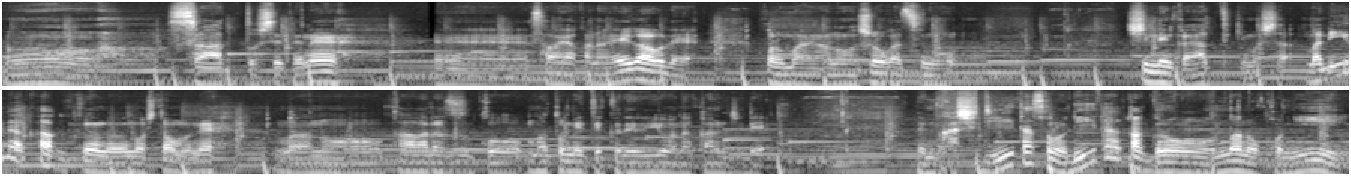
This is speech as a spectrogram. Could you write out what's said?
うん。スラッとしててね、えー、爽やかな笑顔でこの前あの正月の新年会会ってきました、まあ、リーダー格の人もね、まあ、あの変わらずこうまとめてくれるような感じで。で昔リーダーそのリーダー格の女の子に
